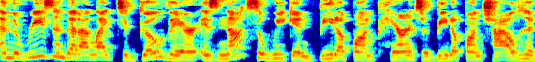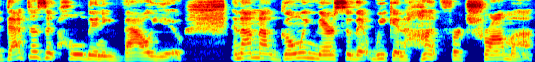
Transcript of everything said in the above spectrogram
And the reason that I like to go there there is not so we can beat up on parents or beat up on childhood. That doesn't hold any value. And I'm not going there so that we can hunt for trauma.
